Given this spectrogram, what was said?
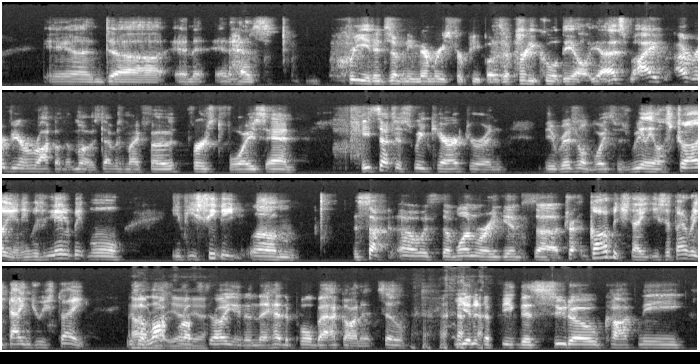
and uh, and it, it has created so many memories for people. It's a pretty cool deal. Yeah, that's I I revere Rocko the most. That was my fo- first voice, and he's such a sweet character. And the original voice was really Australian. He was a little bit more. If you see the um, the suck. Oh, it's the one where he gives. Uh, tra- garbage day is a very dangerous day. it was Oh, a lot right, yeah, for yeah. Australian, and they had to pull back on it. So he ended up being this pseudo Cockney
